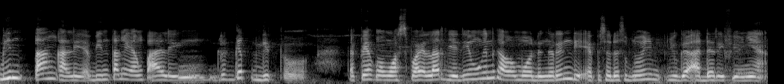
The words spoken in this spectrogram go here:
bintang kali ya bintang yang paling greget gitu. Tapi aku mau spoiler jadi mungkin kalau mau dengerin di episode sebelumnya juga ada reviewnya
